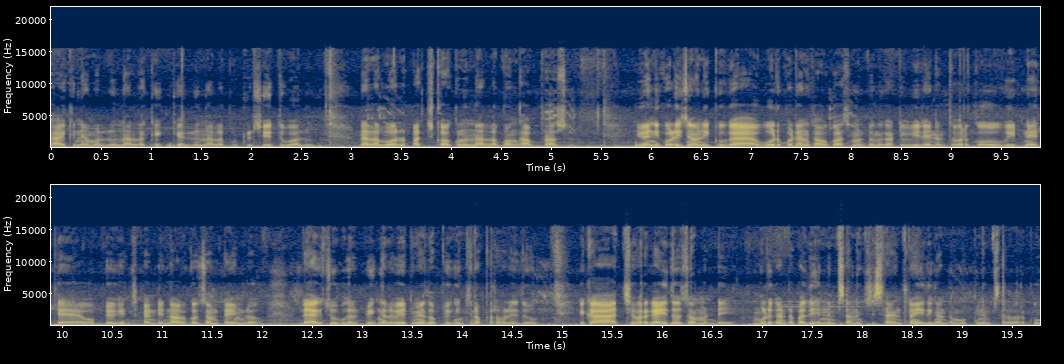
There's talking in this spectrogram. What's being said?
కాకి నెమలు నల్ల కెక్కెర్లు నల్ల బుట్లు చేతువాలు నల్లబోర్ల పచ్చకాకులు నల్ల బొంగ అబ్రాసులు. ఇవన్నీ కూడా ఈ ఎక్కువగా ఓడిపోవడానికి అవకాశం ఉంటుంది కాబట్టి వీలైనంత వరకు వీటిని అయితే ఉపయోగించకండి నాలుగో జామ్ టైంలో. డ్యాగ చూపు గల పింగల్ వేటి మీద ఉపయోగించినా పర్వాలేదు. ఇక చివరిగా ఐదో జామ్ అండి. మూడు గంటల పదిహేను నిమిషాల నుంచి సాయంత్రం ఐదు గంటల ముప్పై నిమిషాల వరకు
